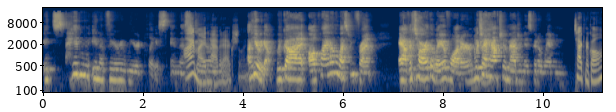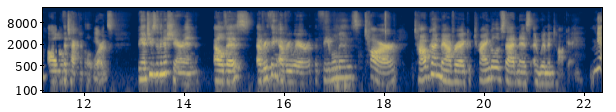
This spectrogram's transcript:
It's hidden in a very weird place in this. I might have it actually. Uh, here we go. We've got All Quiet on the Western Front, Avatar: The Way of Water, Oh which God. I have to imagine is going to win Technical. all of the technical Yeah. awards. Banshees of Inisherin, Elvis, Everything Everywhere, The Fabelmans, Tar, Top Gun Maverick, Triangle of Sadness, and Women Talking. Yeah,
